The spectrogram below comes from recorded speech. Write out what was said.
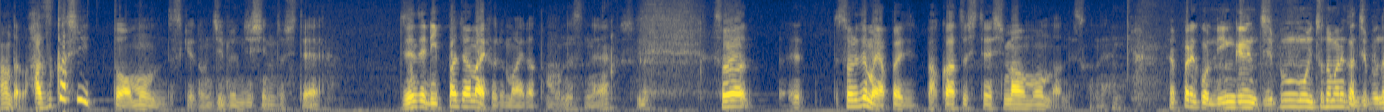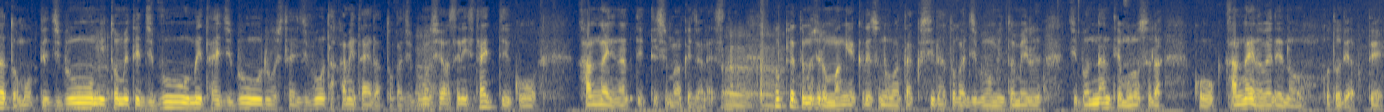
なんだろう、恥ずかしいとは思うんですけど、自分自身として。全然立派じゃない振る舞いだと思うんですね。それは、えそれでもやっぱり爆発してしまうもんなんですかね。やっぱりこう人間自分をいつの間にか自分だと思って自分を認めて自分を埋めたい自分を潤したい自分を高めたいだとか自分を幸せにしたいっていうこう考えになっていってしまうわけじゃないですか、うんうん。仏教ってむしろ真逆でその私だとか自分を認める自分なんていうものすらこう考えの上でのことであって、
